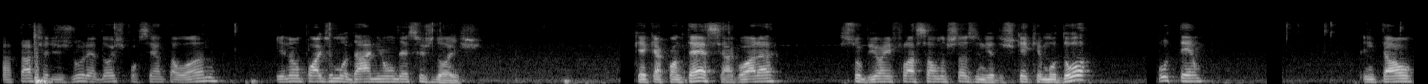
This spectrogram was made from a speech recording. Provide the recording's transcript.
a taxa de juros é 2% ao ano e não pode mudar nenhum desses dois. O que, que acontece? Agora subiu a inflação nos Estados Unidos. O que, que mudou? O tempo. Então,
